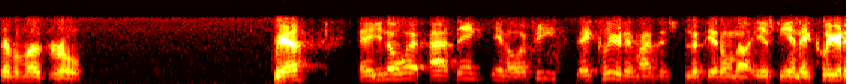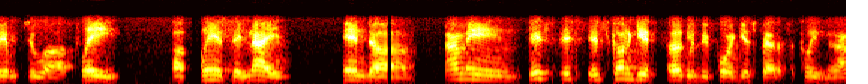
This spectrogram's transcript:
Kevin Love's role? Yeah, and you know what? I think you know if he they cleared him. I just looked at on uh, ESPN. They cleared him to uh, play uh, Wednesday night, and uh, I mean it's it's it's going to get ugly before it gets better for Cleveland. I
